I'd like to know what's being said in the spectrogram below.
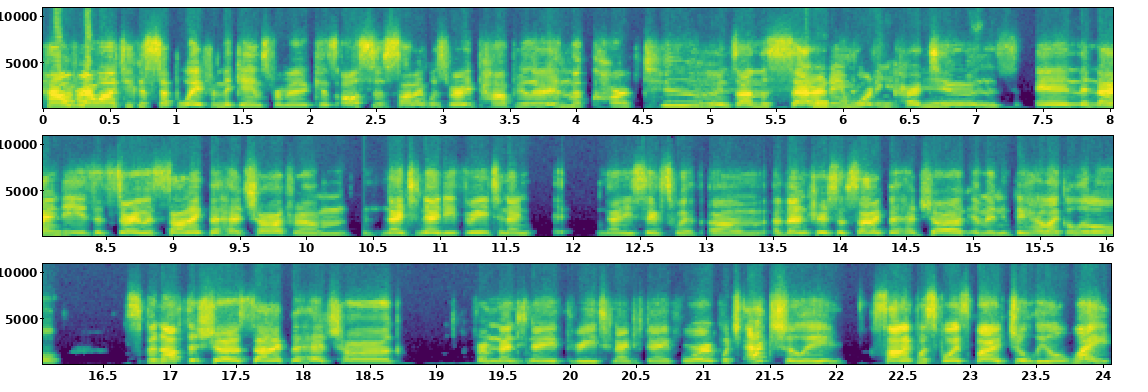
However, I want to take a step away from the games for a minute because also Sonic was very popular in the cartoons, on the Saturday morning cartoons. In the 90s, it started with Sonic the Hedgehog from 1993 to 96 with um Adventures of Sonic the Hedgehog, and then they had like a little spin off the show Sonic the Hedgehog from 1993 to 1994, which actually Sonic was voiced by Jaleel White,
